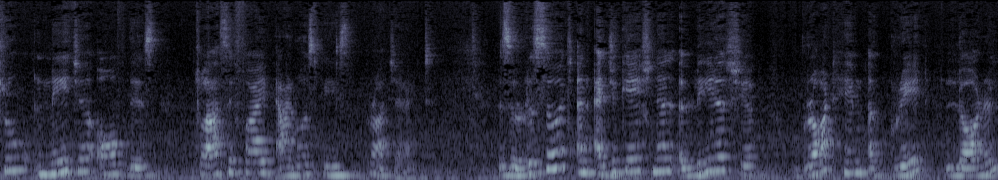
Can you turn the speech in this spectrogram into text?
true nature of this classified aerospace project. His research and educational leadership brought him a great laurel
